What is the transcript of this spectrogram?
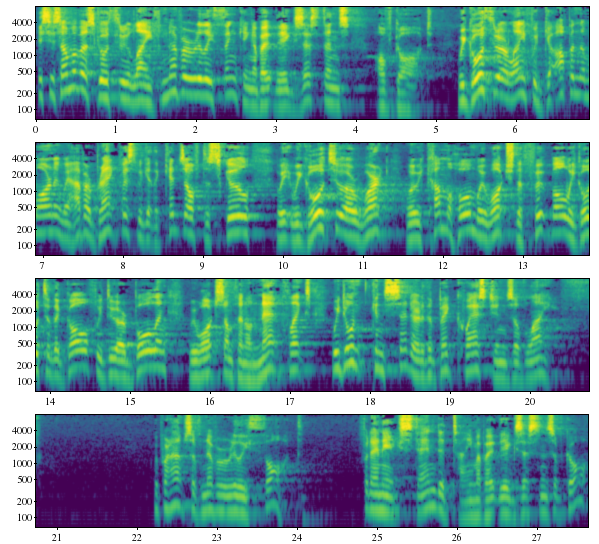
You see, some of us go through life never really thinking about the existence of God. We go through our life, we get up in the morning, we have our breakfast, we get the kids off to school, we, we go to our work, when we come home, we watch the football, we go to the golf, we do our bowling, we watch something on Netflix. We don't consider the big questions of life. We perhaps have never really thought for any extended time about the existence of God.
